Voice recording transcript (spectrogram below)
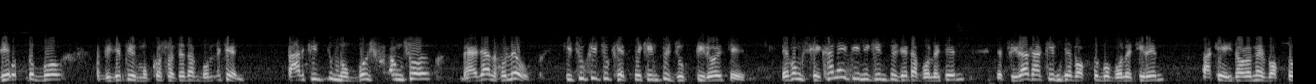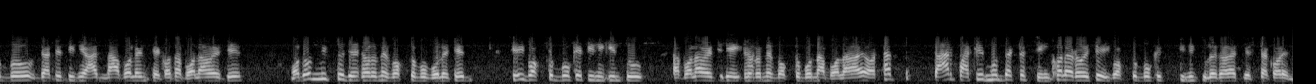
যে বক্তব্য বিজেপির মুখ্য সচেতক বলেছেন তার কিন্তু নব্বই শতাংশ ভেজাল হলেও কিছু কিছু ক্ষেত্রে কিন্তু যুক্তি রয়েছে। এবং সেখানেই তিনি কিন্তু যেটা বলেছেন, যে ফিরাদ হাকিম যে বক্তব্য বলেছিলেন, তাকে এই ধরনের বক্তব্য যাতে তিনি আর না বলেন, সে কথা বলা হয়েছে। মদন মিত্র যে ধরনের বক্তব্য বলেছেন, সেই বক্তব্যকে তিনি কিন্তু বলা হয়েছে যে এই ধরনের বক্তব্য না বলা হয়। অর্থাৎ তার পার্টির মধ্যে একটা শৃঙ্খলা রয়েছে, এই বক্তব্যকে তিনি তুলে ধরার চেষ্টা করেন।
